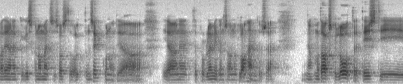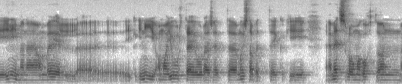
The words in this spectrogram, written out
ma tean, et ka Keskkonnaamet siis vastavalt on sekkunud ja ja need probleemid on saanud lahenduse noh, ma tahaks küll loota, et Eesti inimene on veel äh, ikkagi nii oma juurte juures, et äh, mõistab, et ikkagi äh, metslooma koht on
